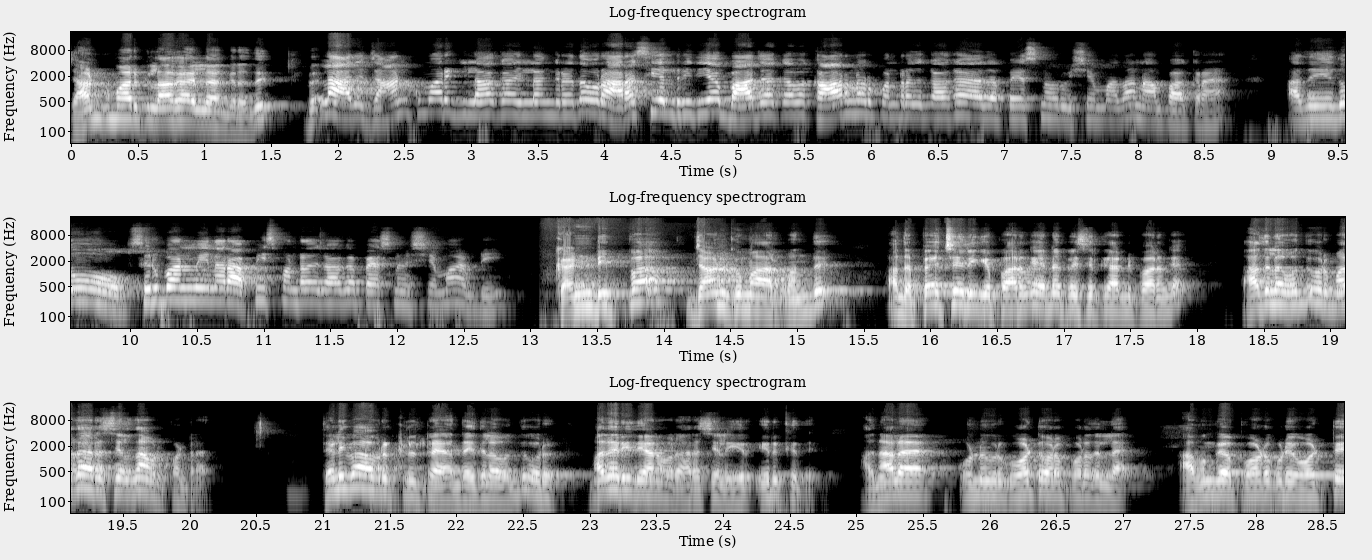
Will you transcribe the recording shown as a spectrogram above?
ஜான்குமாருக்கு லாகா இல்லைங்கிறது இல்ல அது ஜான்குமாருக்கு இலாகா இல்லைங்கிறத ஒரு அரசியல் ரீதியா பாஜகவை கார்னர் பண்றதுக்காக அதை பேசின ஒரு விஷயமா தான் நான் பாக்குறேன் அது எதுவும் சிறுபான்மையினரை அப்பீஸ் பண்றதுக்காக பேசின விஷயமா எப்படி? கண்டிப்பாக ஜான்குமார் வந்து அந்த பேச்சை நீங்கள் பாருங்கள் என்ன பேசியிருக்காருன்னு பாருங்கள் அதில் வந்து ஒரு மத அரசியல் தான் அவர் பண்ணுறாரு தெளிவாக அவர்கள்ட்ட அந்த இதில் வந்து ஒரு மத ரீதியான ஒரு அரசியல் இரு- இருக்குது. அதனால் ஒன்று இவருக்கு ஓட்டு வர போகிறதில்ல அவங்க போடக்கூடிய ஓட்டு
